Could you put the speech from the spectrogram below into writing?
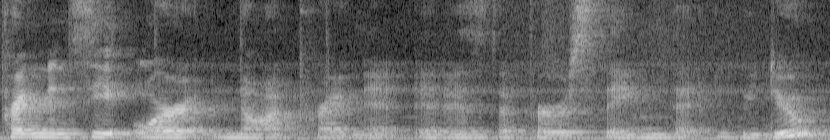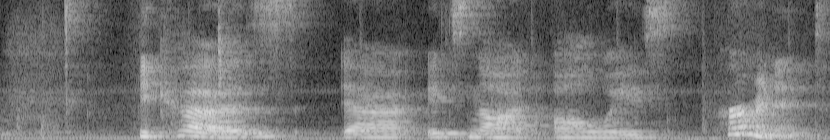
pregnancy or not pregnant. It is the first thing that we do. Because uh, it's not always permanent,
